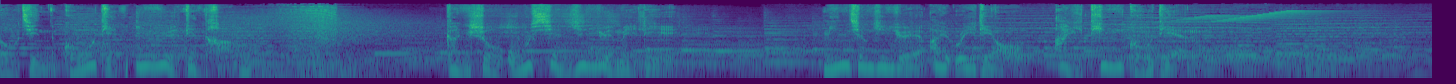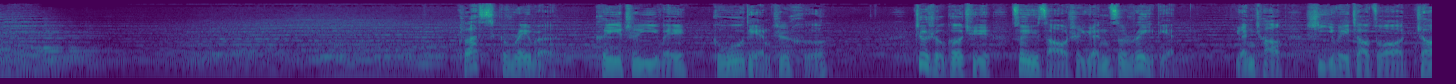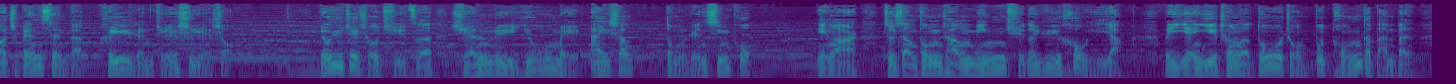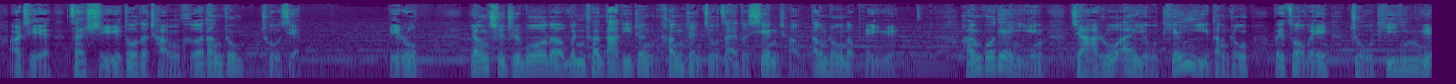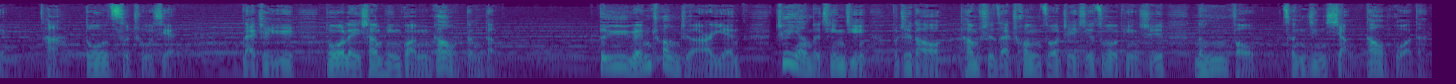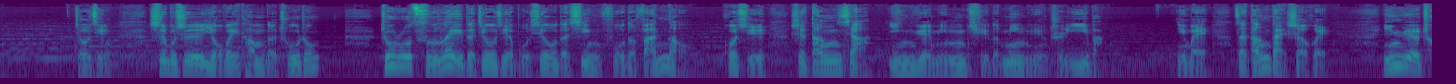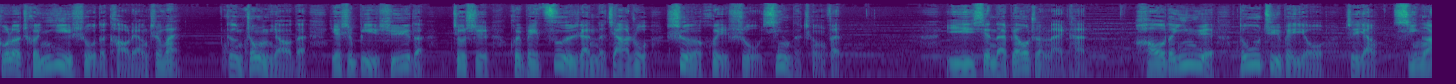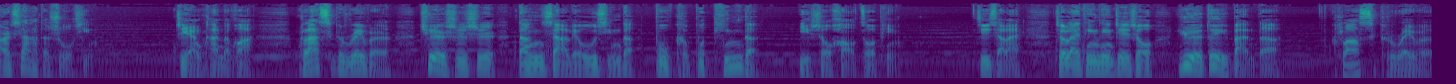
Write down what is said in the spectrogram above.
走进古典音乐殿堂，感受无限音乐魅力。民江音乐 iRadio 爱听古典。Classic River 可以直译为古典之河。这首歌曲最早是源自瑞典。原唱是一位叫做 George Benson 的黑人爵士乐手。由于这首曲子旋律优美、哀伤、动人心魄，因而就像通常名曲的预后一样，被演绎成了多种不同的版本，而且在许多的场合当中出现。比如，央视直播的汶川大地震抗震救灾的现场当中的配乐。韩国电影《假如爱有天意》当中被作为主题音乐，它多次出现，乃至于多类商品广告等等。对于原创者而言，这样的情景，不知道他们是在创作这些作品时能否曾经想到过的？究竟是不是有违他们的初衷？诸如此类的纠结不休的幸福的烦恼。或许是当下音乐名曲的命运之一吧，因为在当代社会，音乐除了纯艺术的考量之外，更重要的也是必须的，就是会被自然的加入社会属性的成分。以现代标准来看，好的音乐都具备有这样形而下的属性。这样看的话，Classic River 确实是当下流行的不可不听的。一首好作品，接下来就来听听这首乐队版的《Classic River》。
